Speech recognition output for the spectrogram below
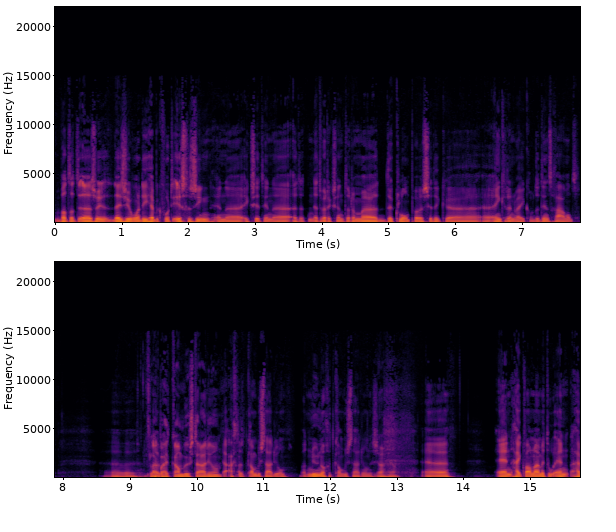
wat het, sorry, deze jongen die heb ik voor het eerst gezien. En ik zit in het, netwerkcentrum De Klomp. zit ik één keer in de week op de dinsdagavond. Eh, Vlakbij het Cambuurstadion. Ja, achter het Cambuurstadion. Wat nu nog het Cambuurstadion is. Ja, ja. Eh, en hij kwam naar me toe en hij,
